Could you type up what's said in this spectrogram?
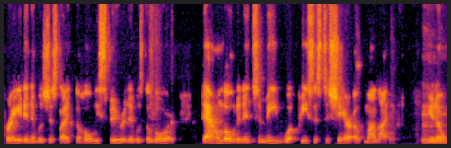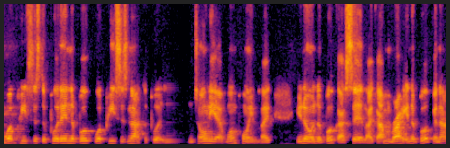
prayed, and it was just like the Holy Spirit. It was the Lord downloaded into me what pieces to share of my life. Mm. You know, what mm. pieces to put in the book, what pieces not to put. And Tony, at one point, like you know, in the book, I said like I'm writing a book, and I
